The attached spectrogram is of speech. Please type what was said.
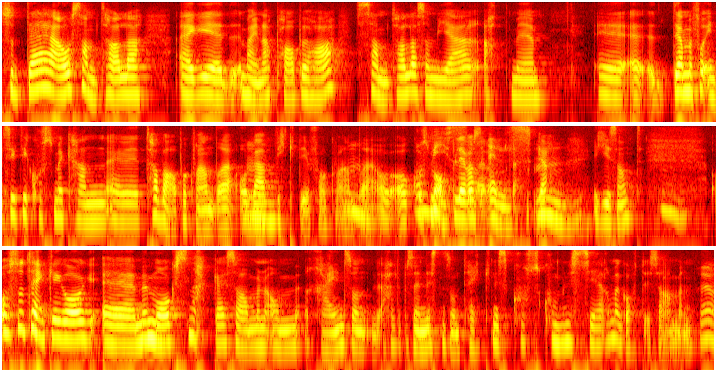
Så det er òg samtaler jeg mener at par bør ha. Samtaler som gjør at vi eh, Der vi får innsikt i hvordan vi kan eh, ta vare på hverandre og være mm. viktige for hverandre. Og, og hvordan og vi opplever oss elska. Mm. Ikke sant? Mm. Og så tenker jeg òg eh, Vi må òg snakke sammen om ren sånn, si, nesten sånn teknisk Hvordan kommuniserer vi godt sammen? Ja.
